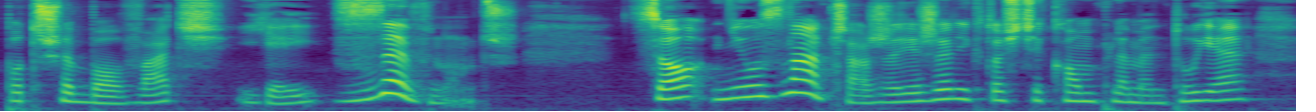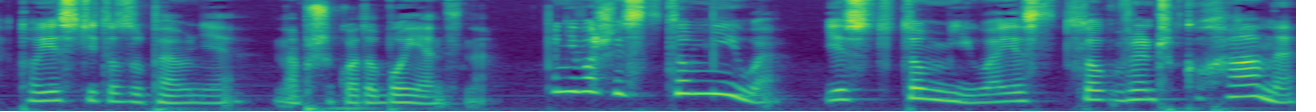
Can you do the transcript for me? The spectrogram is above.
potrzebować jej z zewnątrz. Co nie oznacza, że jeżeli ktoś cię komplementuje, to jest ci to zupełnie na przykład obojętne, ponieważ jest to miłe, jest to miłe, jest to wręcz kochane,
